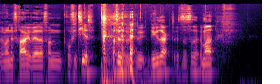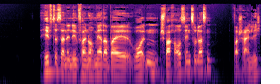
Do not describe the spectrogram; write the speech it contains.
Das ist immer eine Frage, wer davon profitiert. Also, wie, wie gesagt, es ist immer. Hilft es dann in dem Fall noch mehr dabei, Walton schwach aussehen zu lassen? Wahrscheinlich.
